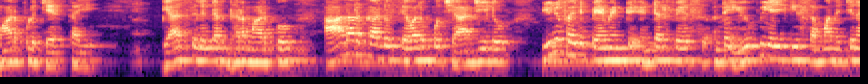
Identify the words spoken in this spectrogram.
మార్పులు చేస్తాయి. గ్యాస్ సిలిండర్ ధర మార్పు ఆధార్ కార్డు సేవలకు ఛార్జీలు యూనిఫైడ్ పేమెంట్ ఇంటర్ఫేస్ అంటే యూపీఐకి సంబంధించిన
